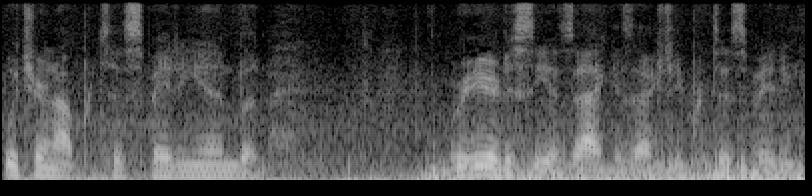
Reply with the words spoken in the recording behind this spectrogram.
which you're not participating in, but we're here to see if Zack is actually participating.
